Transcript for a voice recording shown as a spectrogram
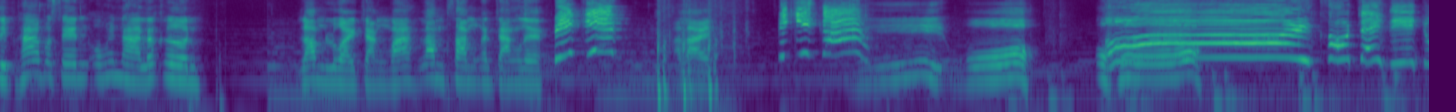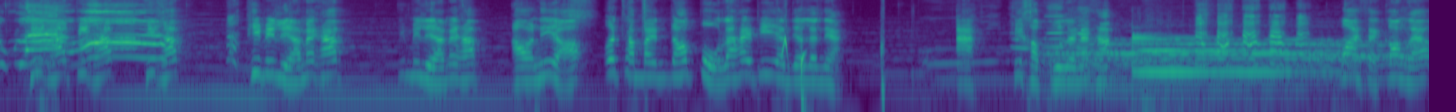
สิบห้าเปอร์เซ็นต์โอ้ยนานเหลือเกิน ร่ำรวยจังวะ ร่ำซ้ำกันจังเลย พี่กินอะไร พี่กินกันนี่โอ้โห โอ้โหยเข้าใจดีจุงเลยพี่ครับ พี่ครับ พี่ครับ พี่มีเหลือไหมครับ พี่มีเหลือไหมครับ เอาอันนี้เหรอ เออทำไมน้องปลูกแล้วให้พี่อย่างเดียวเลยเนี่ย อะ พี่ขอบคุณเลยนะครับว่ายใส่กล้องแล้ว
